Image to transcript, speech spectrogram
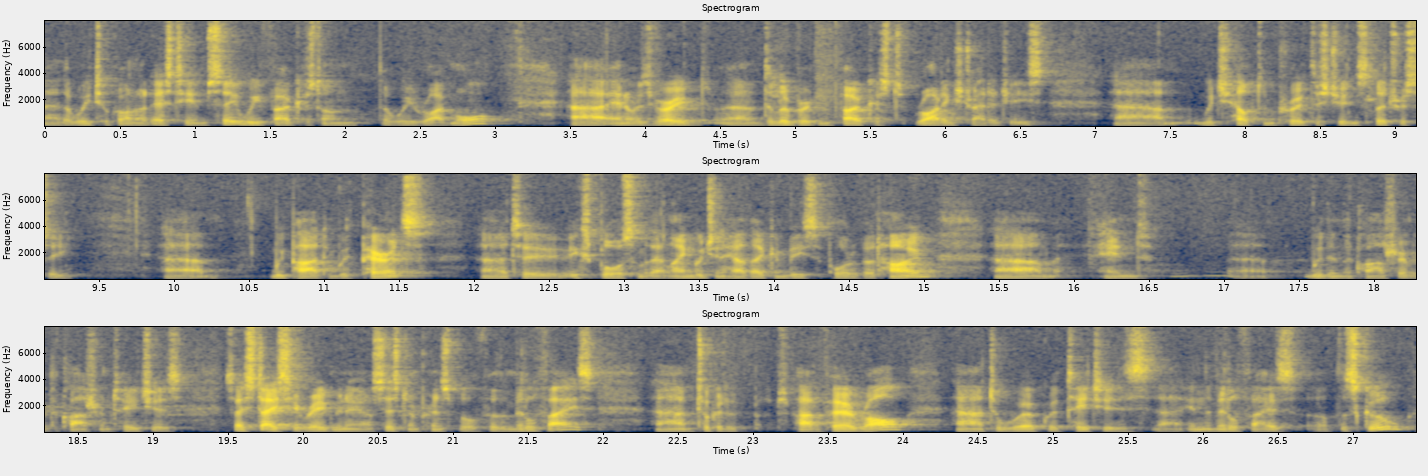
uh, that we took on at STMC, we focused on the We Write More, uh, and it was very uh, deliberate and focused writing strategies, um, which helped improve the students' literacy. Um, we partnered with parents uh, to explore some of that language and how they can be supportive at home um, and uh, within the classroom with the classroom teachers. So Stacey Reedman, our assistant principal for the middle phase, um, took it as part of her role uh, to work with teachers in the middle phase of the school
